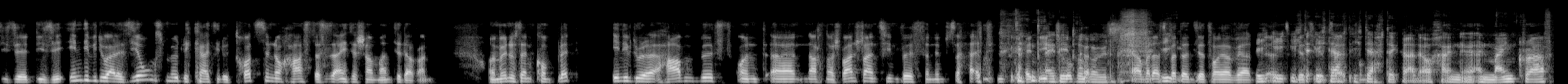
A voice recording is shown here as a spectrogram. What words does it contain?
diese, diese Individualisierungsmöglichkeit, die du trotzdem noch hast, das ist eigentlich der Charmante daran. Und wenn du es dann komplett individuell haben willst und äh, nach Neuschwanstein ziehen willst, dann nimmst du halt den 3D-Drucker. 3D aber das ich, wird dann sehr teuer werden. Ich, ich, ich, ich dachte, ich dachte gerade auch an, an Minecraft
